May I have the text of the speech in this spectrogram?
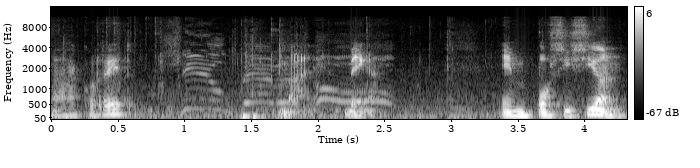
A correr. Vale, venga. En posición.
